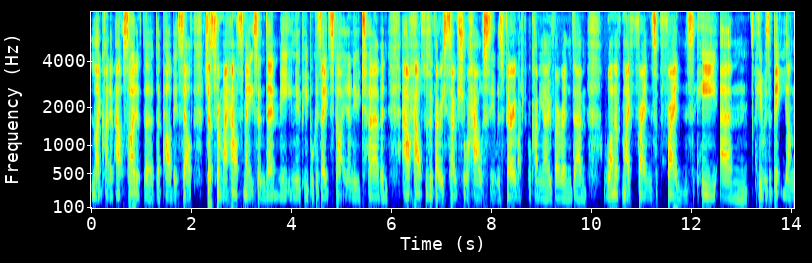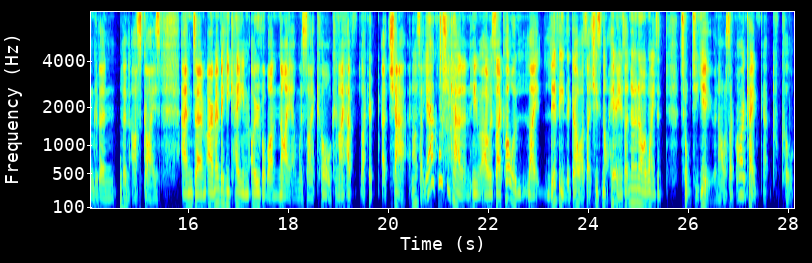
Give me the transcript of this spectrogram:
like kind of outside of the the pub itself, just from my housemates and them meeting new people because they'd started a new term, and our house was a very social house. It was very much people coming over, and um, one of my friends' friends, he um he was a bit younger than than us guys, and um, I remember he came over one night and was like, "Oh, can I have like a, a chat?" And I was like, "Yeah, of course you can." And he, I was like, "Oh, like Livy, the girl." I was like, "She's not here." And he was like, "No, no, I wanted to talk to you." And I was like, "Oh, okay, cool."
